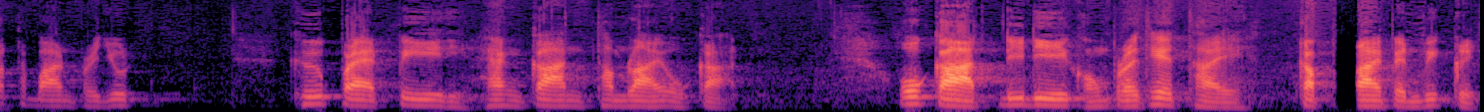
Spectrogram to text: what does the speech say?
รัฐบาลประยุทธ์ คือ 8 ปีแห่งการทำลายโอกาส โอกาสดีๆ ของประเทศไทยกลับกลายเป็นวิกฤต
